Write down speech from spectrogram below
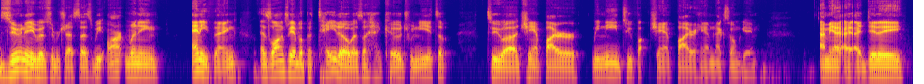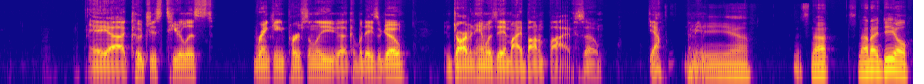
Zuni with Super Chat says we aren't winning anything as long as we have a potato as a head coach. We need to to uh, champ fire. We need to f- champ fire ham next home game. I mean, I, I did a a uh, coaches tier list ranking personally a couple days ago, and Darvin Ham was in my bottom five. So, yeah, I mean, yeah, it's not it's not ideal.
